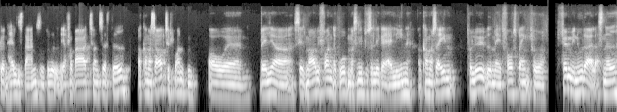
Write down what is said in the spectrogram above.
køre en halv distance. Du ved. Jeg får bare tonset afsted og kommer så op til fronten og øh, vælger at sætte mig op i front af gruppen, og så lige pludselig ligger jeg alene og kommer så ind på løbet med et forspring på 5 minutter eller sådan noget,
